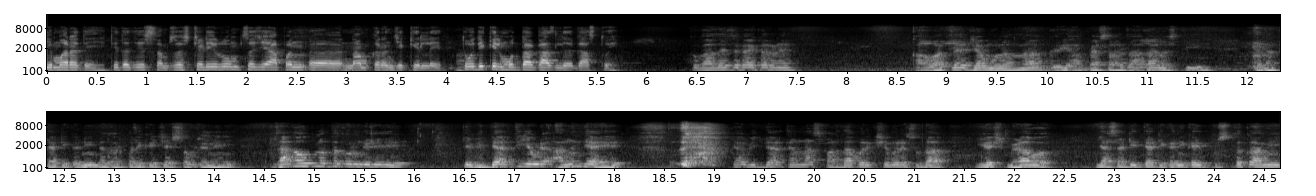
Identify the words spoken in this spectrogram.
इमारत आहे. तिथं जे समसा स्टडी रूमचं जे आपण नामकरण जे केलं आहे तो देखील मुद्दा गाजलं गाजतोय. तो गाजायचं काय कारण आहे? गावातल्या ज्या मुलांना घरी अभ्यासाला जागा नसती त्यांना त्या ठिकाणी नगरपालिकेच्या सौजन्याने जागा उपलब्ध करून दिलेली आहे. ते विद्यार्थी एवढे आनंदी आहेत. त्या विद्यार्थ्यांना स्पर्धा परीक्षेमध्ये सुद्धा यश मिळावं यासाठी त्या ठिकाणी काही पुस्तकं आम्ही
